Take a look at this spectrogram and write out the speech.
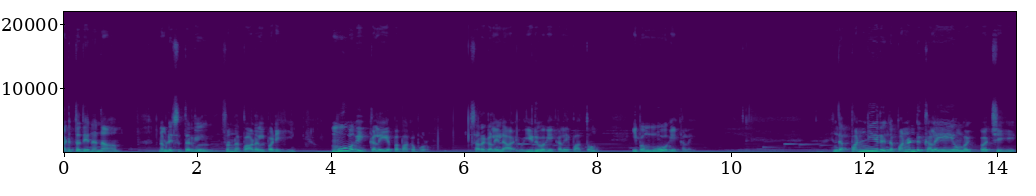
அடுத்தது என்னென்னா நம்முடைய சித்தர்கள் சொன்ன பாடல் படி மூவகை கலை எப்போ பார்க்க போகிறோம் சரகலையில் இருவகை கலையை பார்த்தோம். இப்போ மூவகை கலை. இந்த பன்னீர் இந்த பன்னெண்டு கலையையும் வ- வச்சு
